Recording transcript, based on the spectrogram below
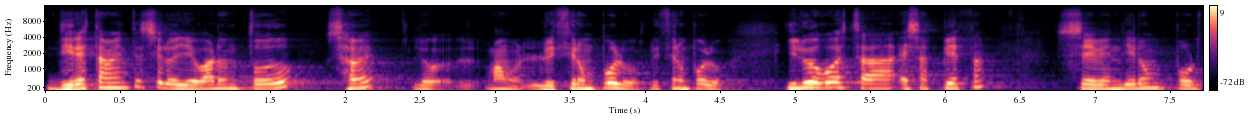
Directamente se lo llevaron todo, ¿sabes? Lo, vamos, lo hicieron polvo, lo hicieron polvo. Y luego esta- esas piezas se vendieron por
